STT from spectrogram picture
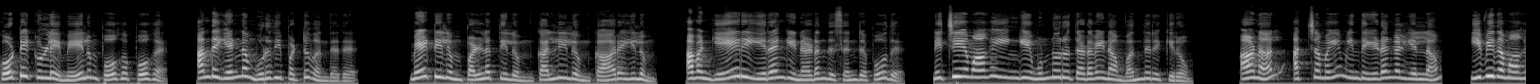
கோட்டைக்குள்ளே மேலும் போகப் போக அந்த எண்ணம் உறுதிப்பட்டு வந்தது. மேட்டிலும் பள்ளத்திலும் கல்லிலும் காரையிலும் அவன் ஏறி இறங்கி நடந்து சென்றபோது நிச்சயமாக இங்கே முன்னொரு தடவை நாம் வந்திருக்கிறோம். ஆனால் அச்சமயம் இந்த இடங்கள் எல்லாம் இவ்விதமாக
